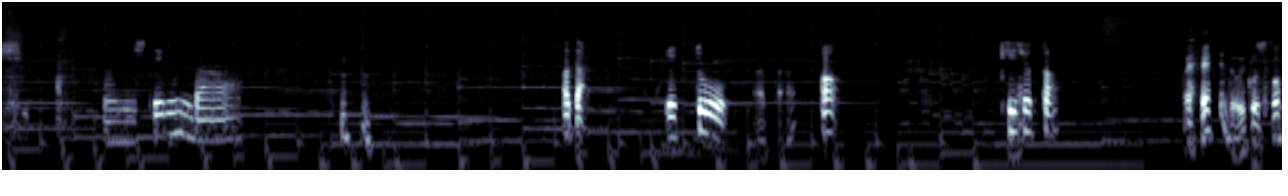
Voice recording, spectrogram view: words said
し。何してるんだ？あった。えっとあった？あ消えちゃった。え？どういうこと？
